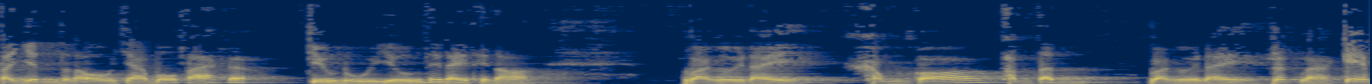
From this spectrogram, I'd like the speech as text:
Ta nhìn ta nói ô cha Bồ Tát á, chịu nuôi dưỡng thế này thế nọ. Và người này không có thanh tịnh Và người này rất là kém.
